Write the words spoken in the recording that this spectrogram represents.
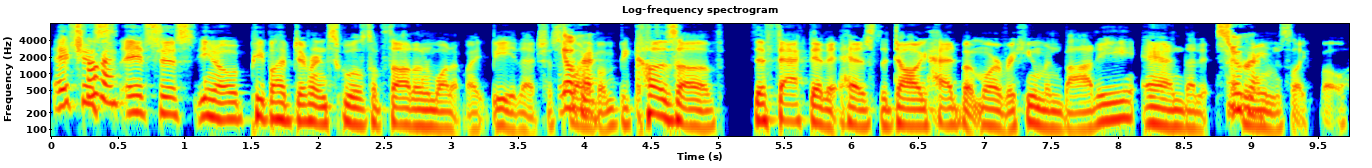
it's just Okay. it's just you know people have different schools of thought on what it might be. That's just one of them because of the fact that it has the dog head but more of a human body, and that it Okay. screams like both.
